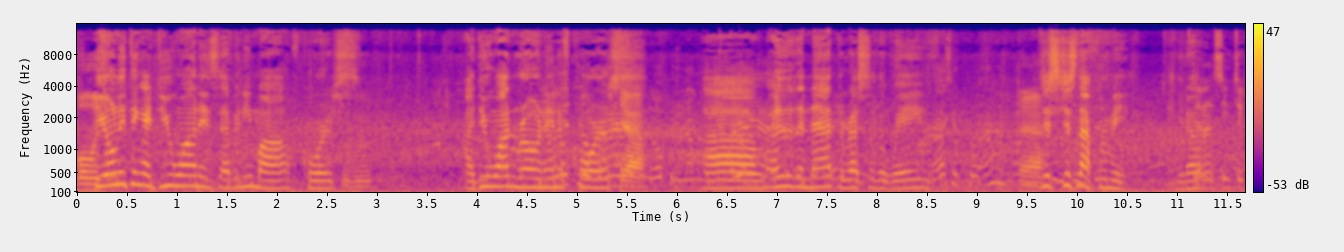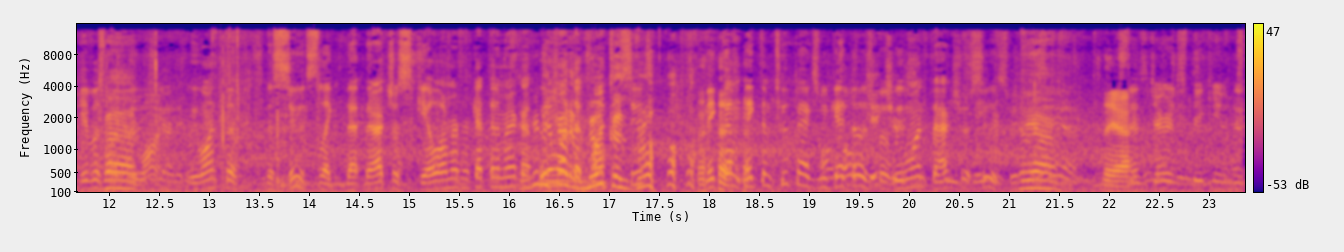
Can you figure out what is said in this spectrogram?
The only thing I do want is Ebony Maw, of course. Mm-hmm. I do want Ronin, of course. yeah, Um, other than that, the rest of the wave, yeah. just just not for me. You know, They don't seem to give us But- what we want. We want the the suits, like that the actual scale armor for Captain America. We don't want the milk quantum us, suits. bro. Make them make them two packs. We get those, but we want the actual suits. We don't yeah, yeah. That's Jared speaking his,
